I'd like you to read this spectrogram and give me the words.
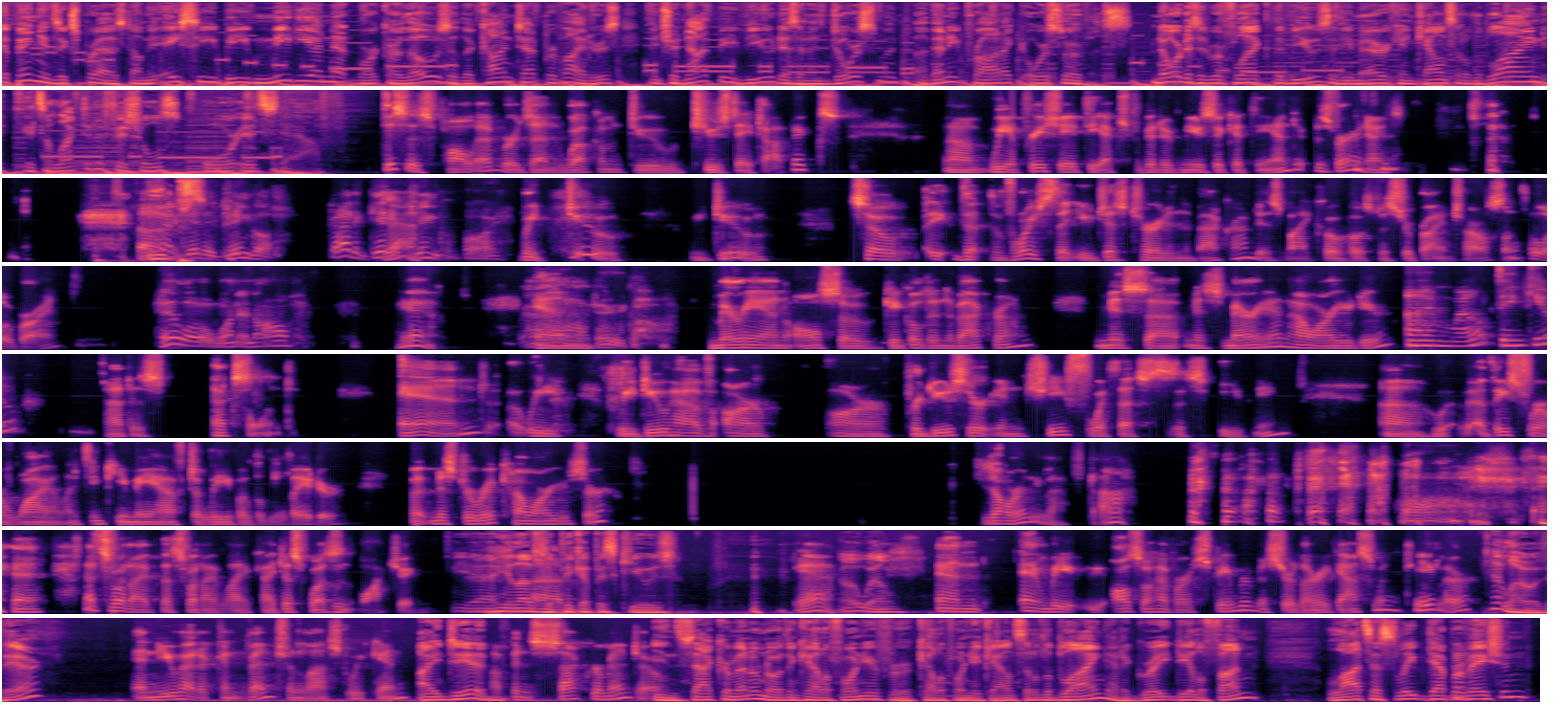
The opinions expressed on the ACB Media Network are those of the content providers and should not be viewed as an endorsement of any product or service. Nor does it reflect the views of the American Council of the Blind, its elected officials, or its staff. This is Paul Edwards, and welcome to Tuesday Topics. Um, we appreciate the extra bit of music at the end. It was very nice. Gotta get a jingle. Gotta get Yeah. a jingle, boy. We do. We do. So uh, the, the voice that you just heard in the background is my co-host, Mr. Brian Charlson. Hello, Brian. Hello, one and all. Yeah. Ah, And- there you go. Marianne also giggled in the background. Miss uh, Miss Marianne, how are you, dear? I'm well, thank you. That is excellent. And we we do have our our producer in chief with us this evening, uh, who at least for a while. I think he may have to leave a little later. But Mr. Rick, how are you, sir? He's already left. Ah. Oh, that's what I that's what I like. I just wasn't watching. Yeah, he loves to Um, pick up his cues. Yeah. Oh, well. And and we we also have our streamer, Mr. Larry Gassman. Taylor. Hello there. And you had a convention last weekend I did. up in Sacramento. in Sacramento, Northern California, for California Council of the Blind. Had a great deal of fun, lots of sleep deprivation,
